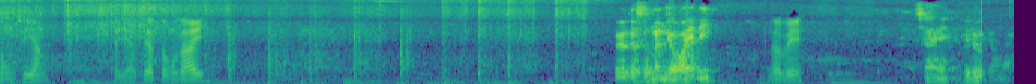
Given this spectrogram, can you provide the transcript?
ส่งเสียงแต่อย่าเสือกส่งไส้ เออกระสุนมันย้อยดิเดี๋ยวพี่ใช่ไปดูย้อนหน่อย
